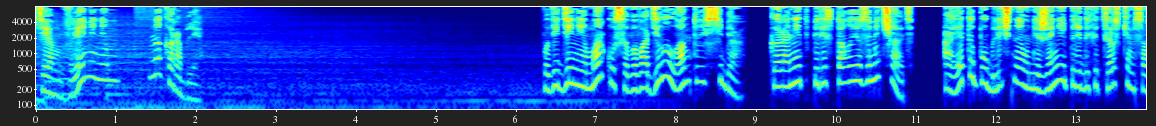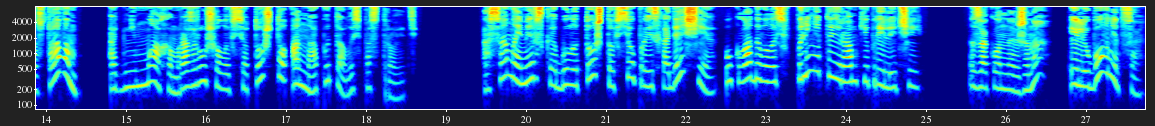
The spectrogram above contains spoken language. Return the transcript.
Тем временем на корабле. Поведение Маркуса выводило Ланту из себя. Коронит перестал ее замечать, а это публичное унижение перед офицерским составом одним махом разрушило все то, что она пыталась построить. А самое мерзкое было то, что все происходящее укладывалось в принятые рамки приличий. Законная жена и любовница,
